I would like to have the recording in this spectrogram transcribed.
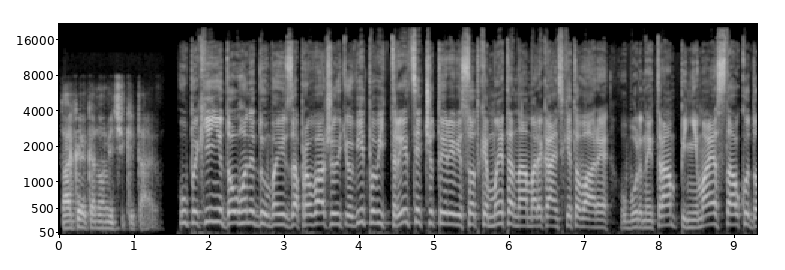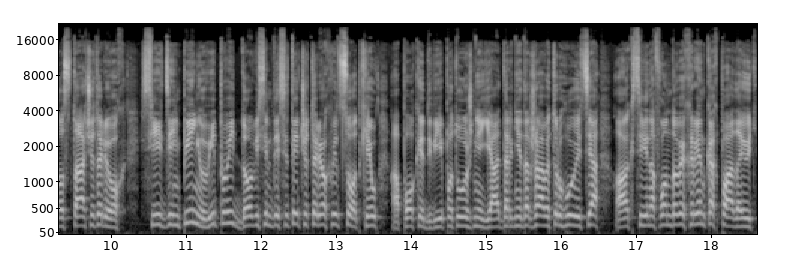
так і економіці Китаю. У Пекіні довго не думають, запроваджують у відповідь 34% мита на американські товари. Убурений Трамп піднімає ставку до 104%. Сі Цзіньпінь у відповідь до 84%. А поки дві потужні ядерні держави торгуються, акції на фондових ринках падають.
